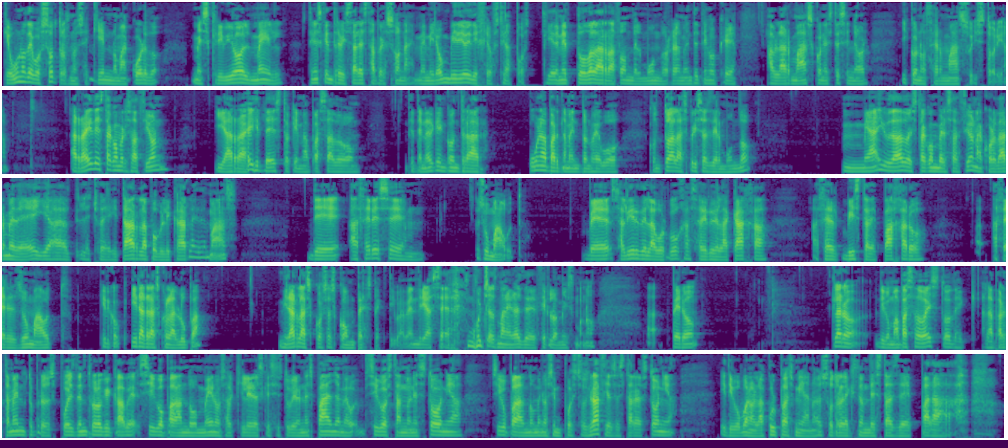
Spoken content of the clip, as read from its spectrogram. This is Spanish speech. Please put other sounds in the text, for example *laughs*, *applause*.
que uno de vosotros, no sé quién, no me acuerdo, me escribió el mail, tienes que entrevistar a esta persona. Me miró un vídeo y dije, hostia, pues tiene toda la razón del mundo, realmente tengo que hablar más con este señor y conocer más su historia. A raíz de esta conversación y a raíz de esto que me ha pasado de tener que encontrar un apartamento nuevo con todas las prisas del mundo, me ha ayudado esta conversación a acordarme de ella, el hecho de editarla, publicarla y demás, de hacer ese mm, zoom out, ver, salir de la burbuja, salir de la caja, hacer vista de pájaro, hacer el zoom out, ir, ir atrás con la lupa, mirar las cosas con perspectiva. Vendría a ser *laughs* muchas maneras de decir lo mismo, ¿no? Ah, pero Claro, digo, me ha pasado esto de, al apartamento, pero después, dentro de lo que cabe, sigo pagando menos alquileres que si estuviera en España, me, sigo estando en Estonia, sigo pagando menos impuestos gracias a estar en Estonia. Y digo, bueno, la culpa es mía, ¿no? Es otra lección de estas de para...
